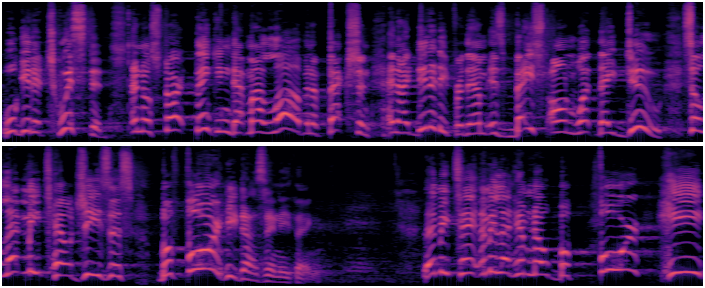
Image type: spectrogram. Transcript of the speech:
will get it twisted and they'll start thinking that my love and affection and identity for them is based on what they do. So let me tell Jesus before he does anything. Let me, tell, let me let him know before he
